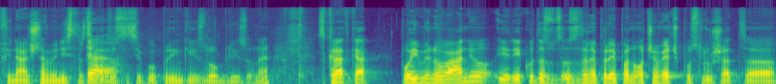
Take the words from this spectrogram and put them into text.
finančna ministrica, Ja, ja, to ste si po prinkih zelo blizu. Ne. Skratka, po imenovanju je rekel, da zdaj naprej pa nočem več poslušati uh,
